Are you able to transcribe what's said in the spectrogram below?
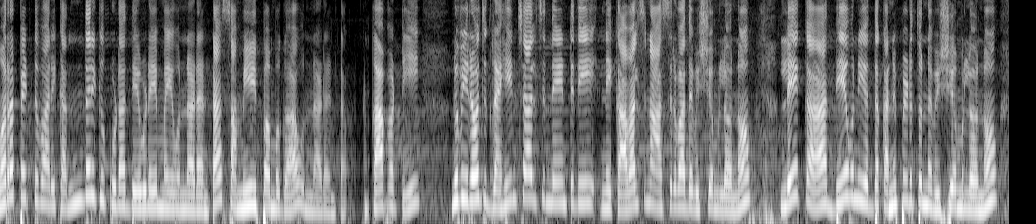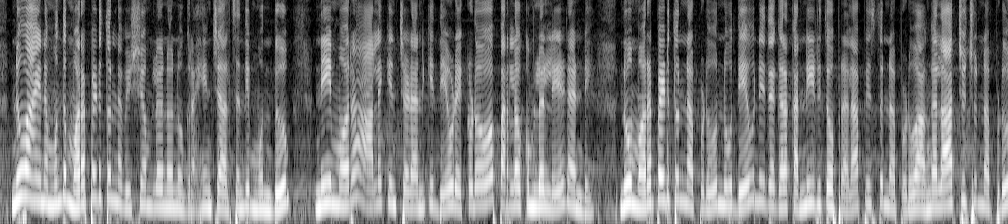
మొరపెట్టు వారికి అందరికీ కూడా దేవుడు ఏమై ఉన్నాడంట సమీపముగా ఉన్నాడంట. కాబట్టి నువ్వు ఈరోజు గ్రహించాల్సింది ఏంటిది? నీకు కావాల్సిన ఆశీర్వాద విషయంలోనో లేక దేవుని యొద్ద కనిపెడుతున్న విషయంలోనో నువ్వు ఆయన ముందు మొరపెడుతున్న విషయంలోనో నువ్వు గ్రహించాల్సింది ముందు నీ మొర ఆలకించడానికి దేవుడు ఎక్కడో పరలోకంలో లేడండి. నువ్వు మొర పెడుతున్నప్పుడు నువ్వు దేవుని దగ్గర కన్నీటితో ప్రలాపిస్తున్నప్పుడు అంగలార్చుచున్నప్పుడు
